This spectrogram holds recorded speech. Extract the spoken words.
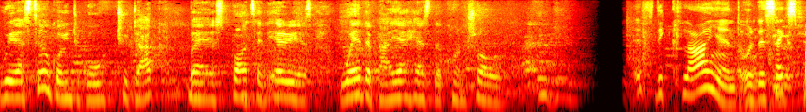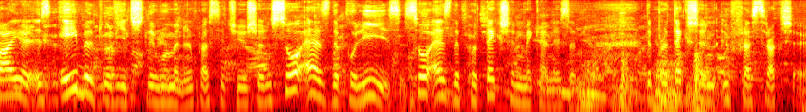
we are still going to go to dark uh, spots and areas where the buyer has the control. If the client or the sex buyer is able to reach the woman in prostitution, so as the police, so as the protection mechanism, the protection infrastructure.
